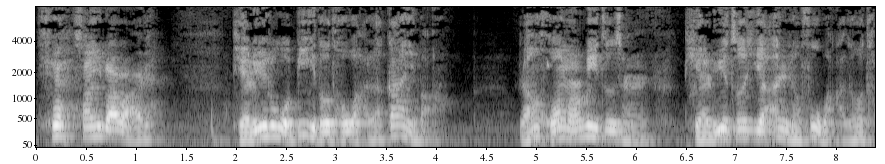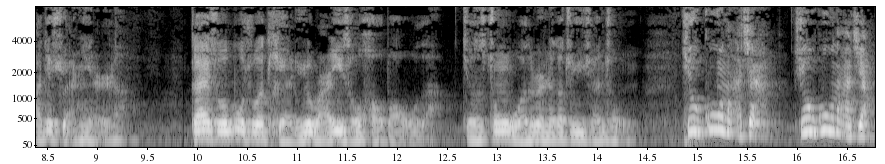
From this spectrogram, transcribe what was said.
去上一边玩去。铁驴说：“我币都投完了，干一把。”然后黄毛没吱声，铁驴直接摁上副把之后，他就选上人了。该说不说，铁驴玩一手好包子，就是中国队那个追拳宠，就顾那家，就顾那家，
